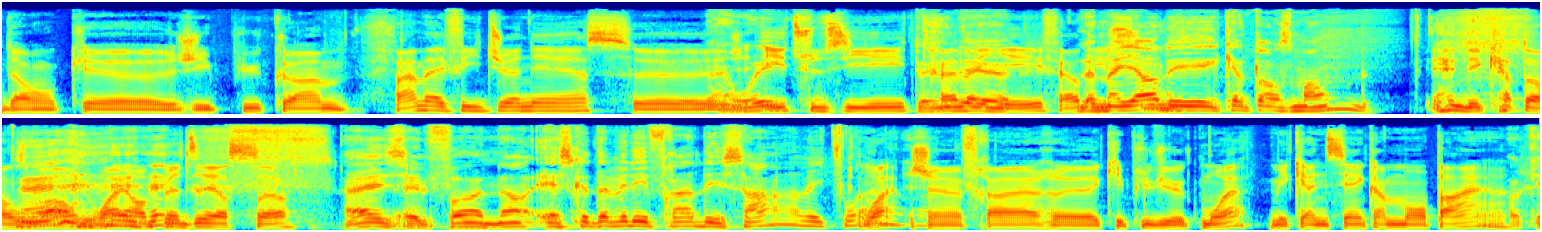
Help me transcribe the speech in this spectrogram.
Donc, euh, j'ai pu comme faire ma vie de jeunesse, euh, Ben oui. étudier, travailler, le, faire le des meilleur sous. des 14 mondes. Des 14 Hein? mondes. Ouais, on peut dire ça. Hey, c'est le fun, non? Est-ce que tu avais des frères des sœurs avec toi? Ouais, j'ai un frère euh, qui est plus vieux que moi, mécanicien comme mon père. OK.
